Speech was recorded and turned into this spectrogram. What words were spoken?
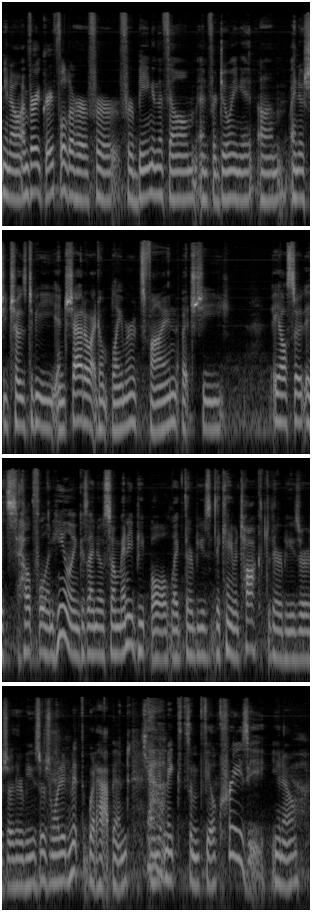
you know, I'm very grateful to her for for being in the film and for doing it. Um, I know she chose to be in shadow. I don't blame her. It's fine, but she. It also it's helpful in healing because I know so many people like their abuse they can't even talk to their abusers or their abusers won't admit what happened yeah. and it makes them feel crazy you know yeah.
